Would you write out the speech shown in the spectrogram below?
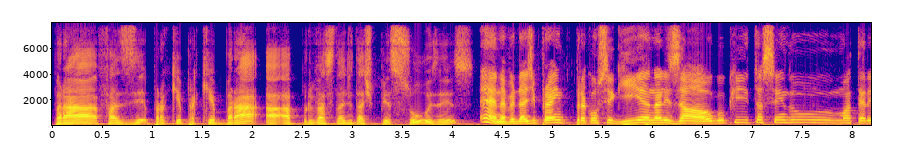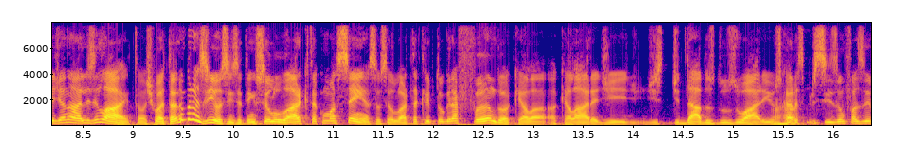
pra fazer, pra quê? Pra quebrar a, a privacidade das pessoas, é isso? É, na verdade, pra conseguir analisar algo que tá sendo matéria de análise lá. Então, tipo, até no Brasil, assim, você tem um celular que tá com uma senha. Seu celular tá criptografando aquela, aquela área de, de, de dados do usuário. E os Aham. caras precisam fazer,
